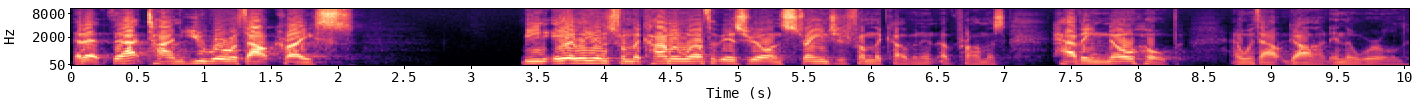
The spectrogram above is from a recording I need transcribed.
that at that time you were without Christ, being aliens from the commonwealth of Israel and strangers from the covenant of promise, having no hope and without God in the world.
